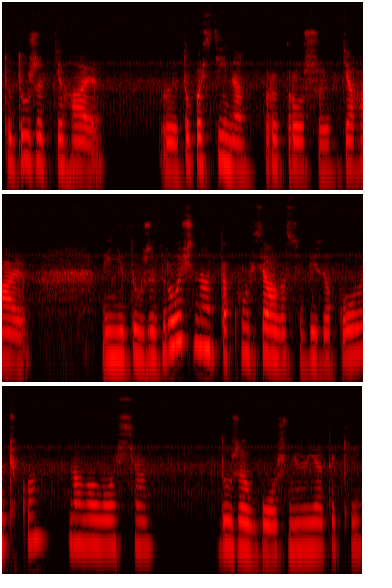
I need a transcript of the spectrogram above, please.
то дуже вдягаю, е, то постійно перепрошую, вдягаю. Мені дуже зручно. Таку взяла собі заколочку на волосся. Дуже обожнюю я такі.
